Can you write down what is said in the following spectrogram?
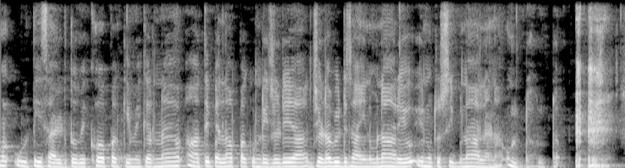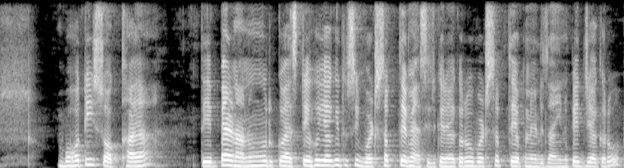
ਹੁਣ ਉਲਟੀ ਸਾਈਡ ਤੋਂ ਵੇਖੋ ਆਪਾਂ ਕਿਵੇਂ ਕਰਨਾ ਹੈ ਆ ਤੇ ਪਹਿਲਾਂ ਆਪਾਂ ਕੁੰਡੇ ਜਿਹੜੇ ਆ, ਜਿਹੜਾ ਵੀ ਡਿਜ਼ਾਈਨ ਬਣਾ ਰਹੇ ਹੋ, ਇਹਨੂੰ ਤੁਸੀਂ ਬਣਾ ਲੈਣਾ ਉਲਟਾ ਉਲਟਾ ਬਹੁਤ ਹੀ ਸੌਖਾ ਆ। ਤੇ ਭੈਣਾਂ ਨੂੰ ਰਿਕੁਐਸਟ ਇਹੋ ਹੀ ਆ ਕਿ ਤੁਸੀਂ WhatsApp ਤੇ ਮੈਸੇਜ ਕਰਿਆ ਕਰੋ, WhatsApp ਤੇ ਆਪਣੇ ਡਿਜ਼ਾਈਨ ਭੇਜਿਆ ਕਰੋ।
